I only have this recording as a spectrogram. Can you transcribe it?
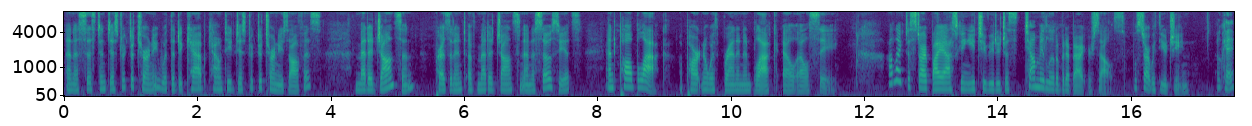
an assistant district attorney with the DeKalb County District Attorney's Office, Meta Johnson, president of Meta Johnson and Associates, and Paul Black, a partner with Brannon and Black LLC. I'd like to start by asking each of you to just tell me a little bit about yourselves. We'll start with you, Jean. Okay.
